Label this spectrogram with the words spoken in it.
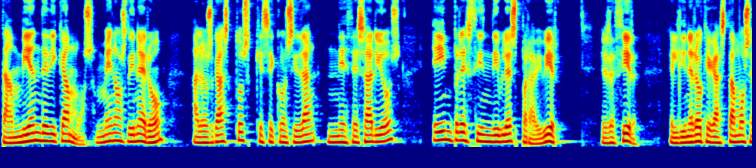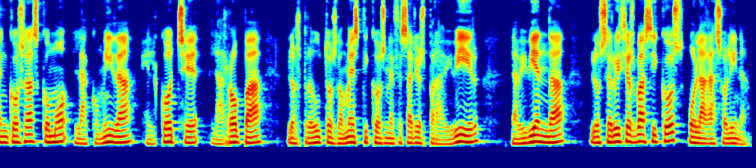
también dedicamos menos dinero a los gastos que se consideran necesarios e imprescindibles para vivir. Es decir, el dinero que gastamos en cosas como la comida, el coche, la ropa, los productos domésticos necesarios para vivir, la vivienda, los servicios básicos o la gasolina.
